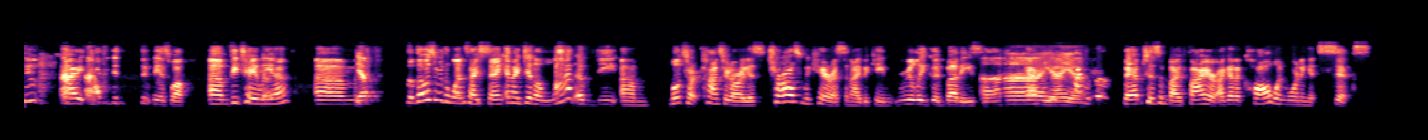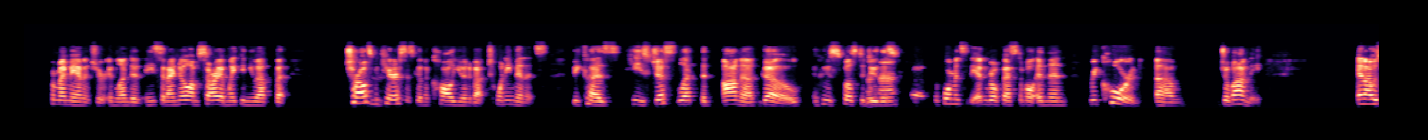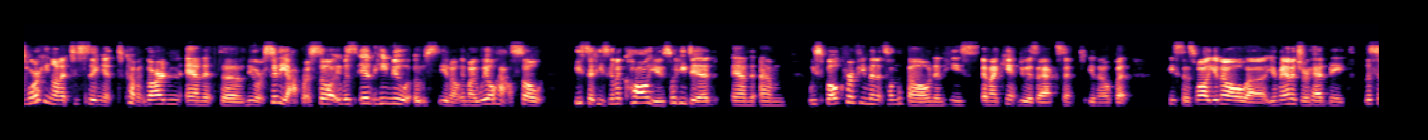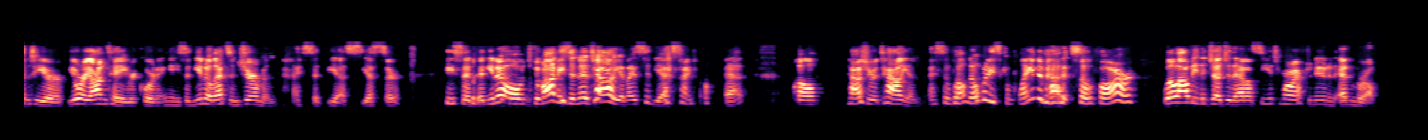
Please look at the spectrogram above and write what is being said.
suit my. Didn't suit me as well. Um, Vitellia. Um, Yep. So those were the ones I sang, and I did a lot of the um, Mozart concert arias. Charles Mackerras and I became really good buddies. Ah, yeah, yeah. kind of a Baptism by fire. I got a call one morning at six from my manager in London. He said, "I know, I'm sorry, I'm waking you up, but Charles Mm. Mackerras is going to call you in about 20 minutes because he's just let the Anna go, who's supposed to do this Uh-huh. uh, performance at the Edinburgh Festival and then record um, Giovanni." And I was working on it to sing at Covent Garden and at the New York City Opera. So it was in, he knew it was, you know, in my wheelhouse. So he said he's going to call you. So he did. And um, we spoke for a few minutes on the phone and he's, and I can't do his accent, you know, but he says, well, you know, uh, your manager had me listen to your Euryanthe recording. He said, you know, that's in German. I said, yes, yes, sir. He said, and you know, Giovanni's in Italian. I said, yes, I know that. Well, how's your Italian? I said, well, nobody's complained about it so far. Well, I'll be the judge of that. I'll see you tomorrow afternoon in Edinburgh.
